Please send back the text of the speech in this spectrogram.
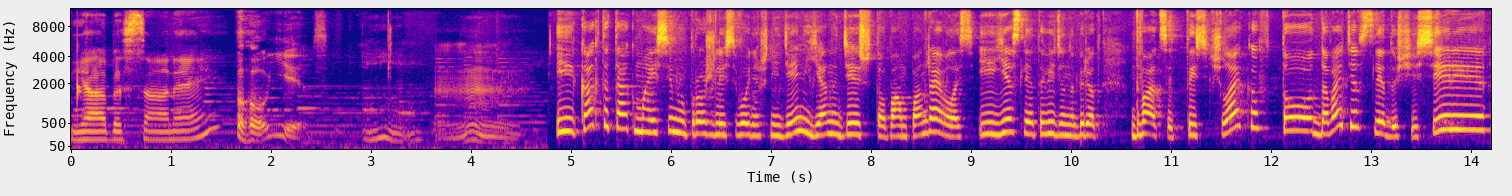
Yabasane. Oh, yes. Mmm. И как-то так мои симы прожили сегодняшний день. Я надеюсь, что вам понравилось. И если это видео наберет 20 тысяч лайков, то давайте в следующей серии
